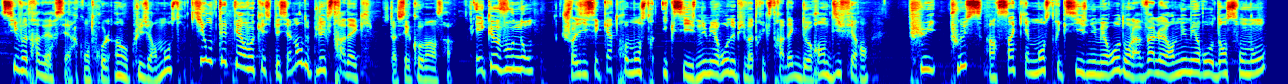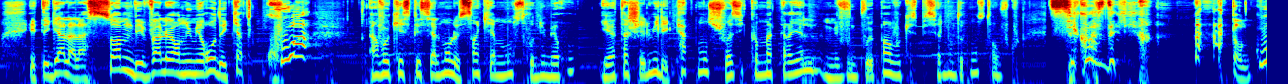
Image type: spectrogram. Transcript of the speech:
Si votre adversaire contrôle un ou plusieurs monstres qui ont été invoqués spécialement depuis l'extra deck, c'est assez commun ça, et que vous non, choisissez 4 monstres X6 numéro depuis votre extra deck de rang différent puis plus un cinquième monstre X6 numéro dont la valeur numéro dans son nom est égale à la somme des valeurs numéro des 4. Quoi? Invoquez spécialement le cinquième monstre numéro et attachez-lui les 4 monstres choisis comme matériel, mais vous ne pouvez pas invoquer spécialement de monstres. Vous... C'est quoi ce délire? Attends, quoi?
